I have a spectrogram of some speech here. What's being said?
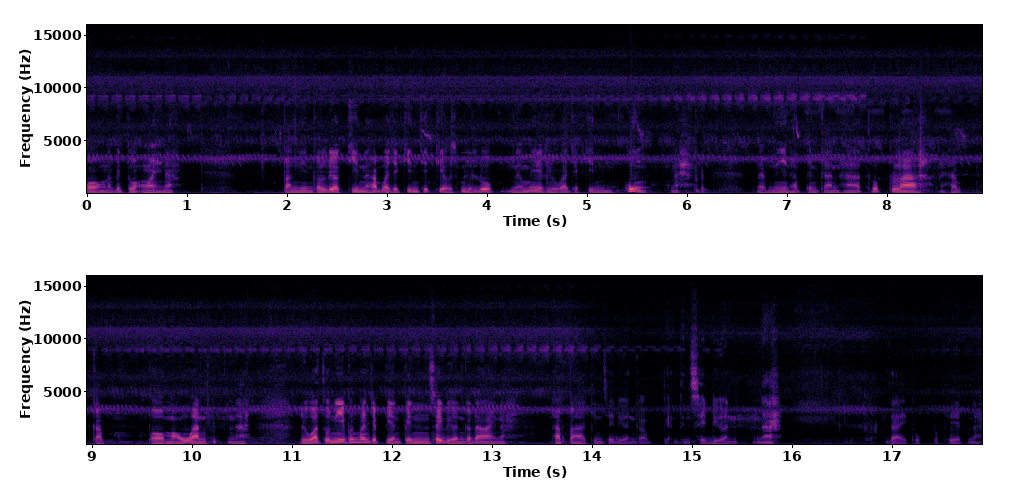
กองนะเป็นตัวอ่อยนะปันนินก็เลือกกินนะครับ ว่าจะกินชิดเกี่ยวสำเร็จรูปเนื้อเมฆหรือว่าจะกินกุ้งนะแบบนี้นะครับเป็นการหาตัวปลานะครับกับบอเหมาวันนะหรือว่าตัวนี้เพื่อนๆจะเปลี่ยนเป็นไส้เดือนก็ได้นะถ้าปลากินไส้เดือนก็เปลี่ยนเป็นไส้เดือนนะ ได้ทุกประเภทนะ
